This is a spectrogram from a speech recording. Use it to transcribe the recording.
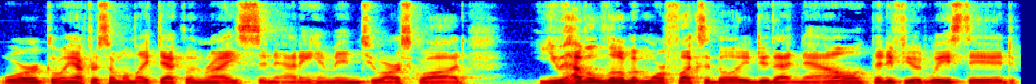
or going after someone like Declan Rice and adding him into our squad, you have a little bit more flexibility to do that now than if you had wasted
